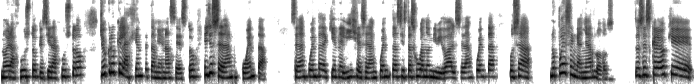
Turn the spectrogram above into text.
no era justo, que sí era justo. Yo creo que la gente también hace esto. Ellos se dan cuenta, se dan cuenta de quién elige, se dan cuenta si estás jugando individual, se dan cuenta, o sea, no puedes engañarlos. Entonces creo que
